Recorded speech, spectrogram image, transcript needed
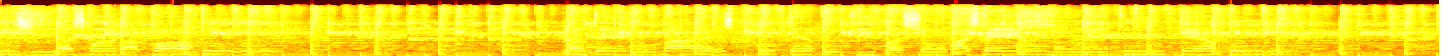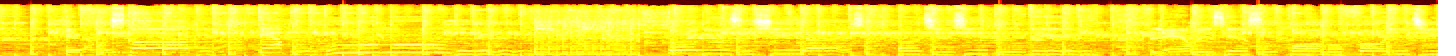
Os dias quando acordo Não tenho mais o tempo que passou Mas tenho muito tempo. Temos todo o tempo do mundo. Todos os dias antes de dormir Lembro e esqueço como foi o dia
